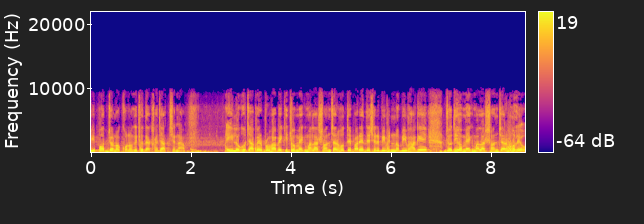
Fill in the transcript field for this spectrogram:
বিপজ্জনক কোনো কিছু দেখা যাচ্ছে না। এই লঘুচাপের প্রভাবে কিছু মেঘমালার সঞ্চার হতে পারে দেশের বিভিন্ন বিভাগে। যদিও মেঘমালার সঞ্চার হলেও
